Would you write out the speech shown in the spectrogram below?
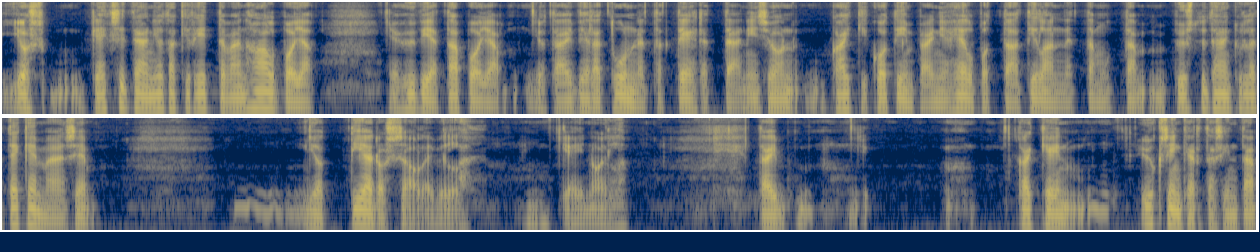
jos keksitään jotakin riittävän halpoja ja hyviä tapoja, joita ei vielä tunneta tehdä tämä, niin se on kaikki kotiinpäin ja helpottaa tilannetta, mutta pystytään kyllä tekemään se jo tiedossa olevilla keinoilla. Tai kaikkein yksinkertaisinta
